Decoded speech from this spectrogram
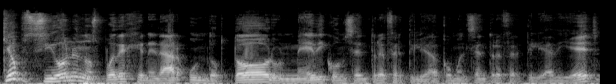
¿Qué opciones nos puede generar un doctor, un médico, un centro de fertilidad como el Centro de Fertilidad Edge?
